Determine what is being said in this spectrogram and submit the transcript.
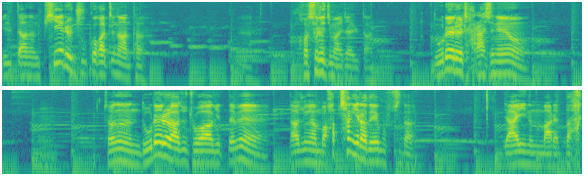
일단은 피해를 줄 것 같지는 않다. 어, 거스르지 말자 일단. 노래를 잘하시네요. 음, 저는 노래를 아주 좋아하기 때문에 나중에 한번 합창이라도 해봅시다. 야인은 말했다.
